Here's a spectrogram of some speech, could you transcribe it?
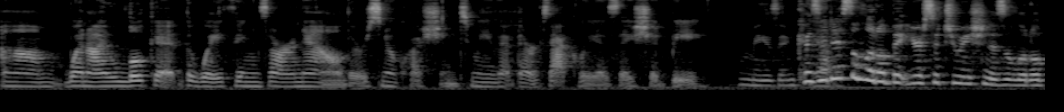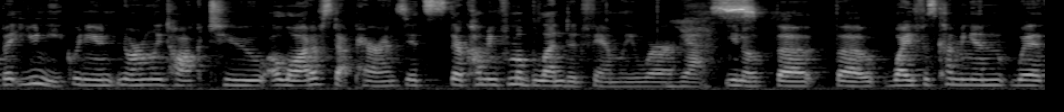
um, when I look at the way things are now, there's no question to me that they're exactly as they should be. Amazing. Because yeah. it is a little bit, your situation is a little bit unique. When you normally talk to a lot of step parents, it's they're coming from a blended family where, yes. you know, the, the wife is coming in with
